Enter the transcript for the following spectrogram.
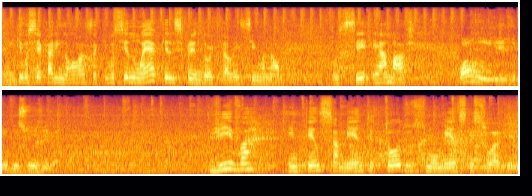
uhum. que você é carinhosa, que você não é aquele esplendor que está lá em cima, não. Você é amável. Qual o livro da sua vida? Viva intensamente todos os momentos de sua vida.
